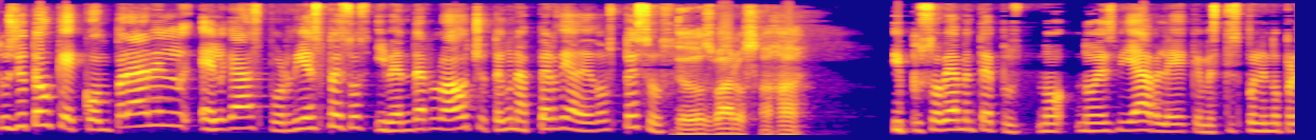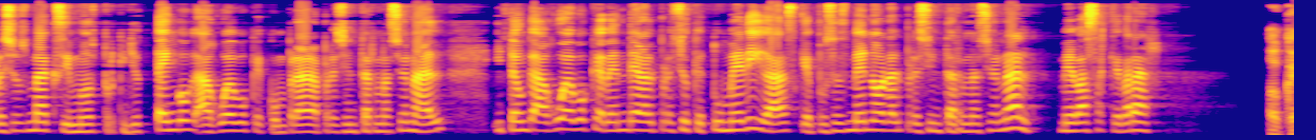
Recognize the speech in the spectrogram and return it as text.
Entonces yo tengo que comprar el, el gas por 10 pesos y venderlo a 8. Tengo una pérdida de 2 pesos. De 2 varos, ajá. Y pues obviamente pues no, no es viable que me estés poniendo precios máximos porque yo tengo a huevo que comprar a precio internacional y tengo a huevo que vender al precio que tú me digas que pues es menor al precio internacional. Me vas a quebrar. Ok.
